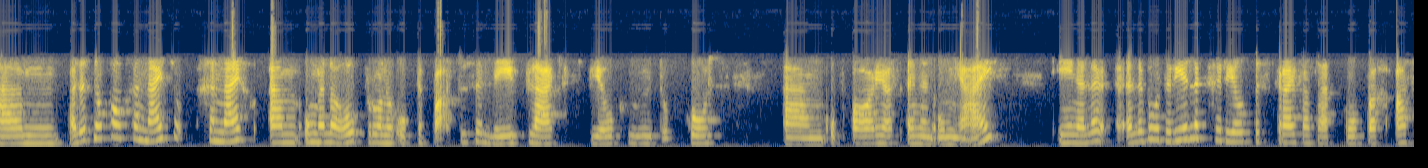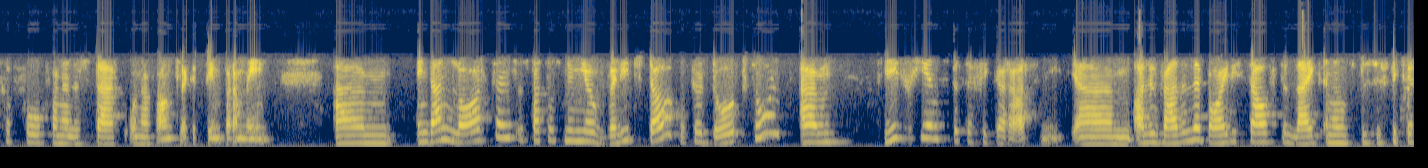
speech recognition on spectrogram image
Ehm um, hulle is nogal geneig geneig um, om hulle hulpbronne op te pas, soos 'n lêplek, speelgoed of kos ehm um, op areas in en om die huis en hulle hulle word redelik gereeld beskryf as hardkoppig as gevolg van hulle sterk onafhanklike temperament. Ehm um, en dan laastens is wat ons noem jou village dog of jou dorpshond. Ehm um, hier is geen spesifieke ras nie. Ehm um, alhoewel hulle baie dieselfde lyk in 'n spesifieke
